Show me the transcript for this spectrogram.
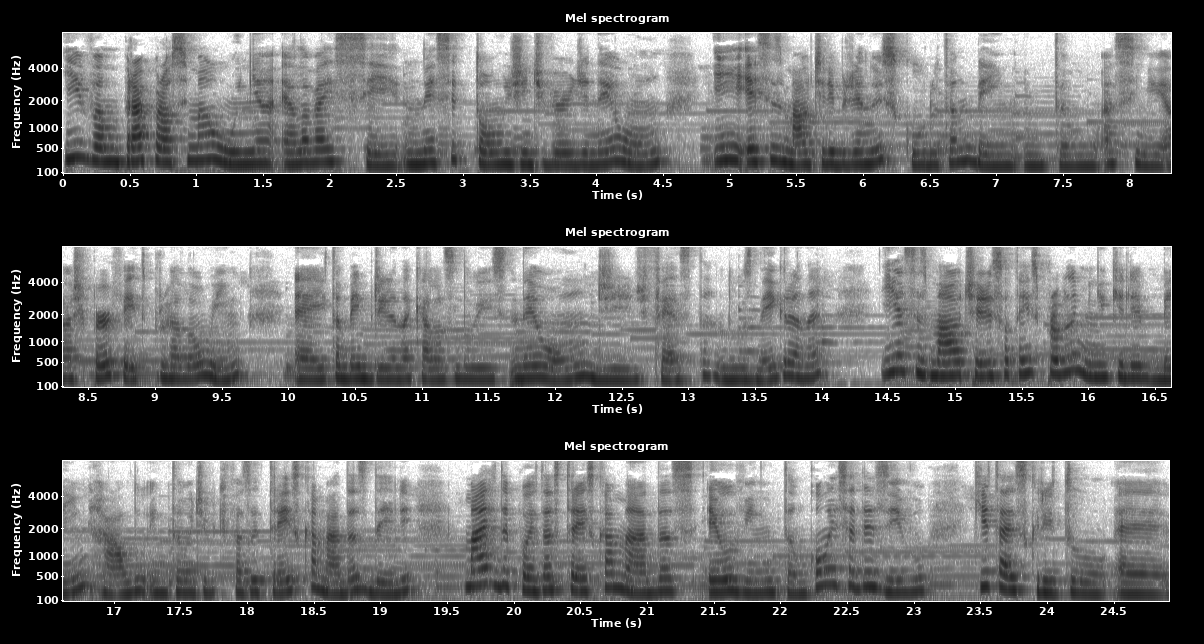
E vamos para a próxima unha, ela vai ser nesse tom, gente, verde neon. E esse esmalte, ele brilha no escuro também, então, assim, eu acho perfeito pro Halloween. É, e também brilha naquelas luzes neon de, de festa, luz negra, né? E esse esmalte, ele só tem esse probleminha que ele é bem ralo, então eu tive que fazer três camadas dele. Mas depois das três camadas, eu vim então com esse adesivo que tá escrito é,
